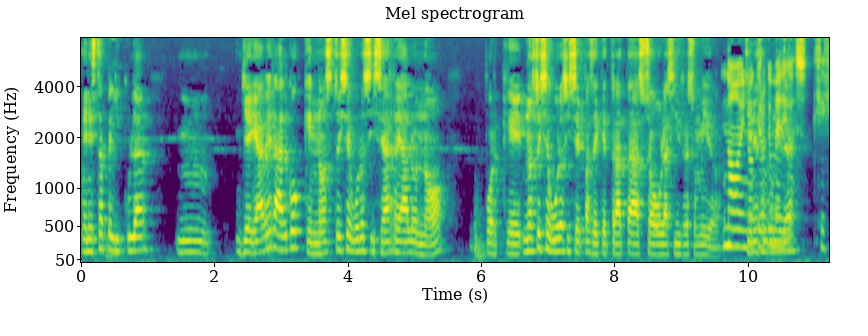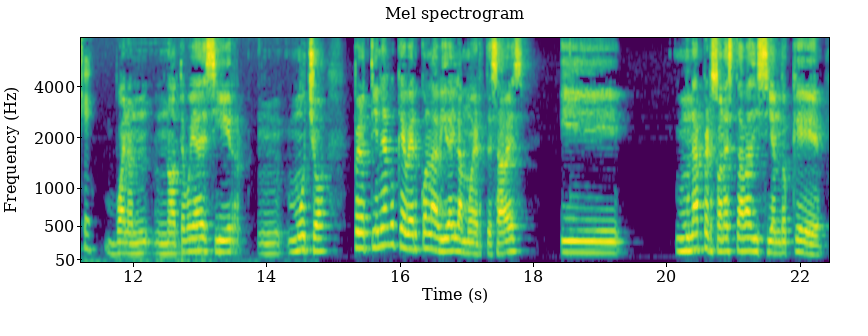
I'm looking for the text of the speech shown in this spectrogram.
en esta película mm, llegué a ver algo que no estoy seguro si sea real o no, porque no estoy seguro si sepas de qué trata Soul así resumido. No, y no ¿Tienes quiero que me idea? digas. Jeje. Bueno, no te voy a decir mm, mucho, pero tiene algo que ver con la vida y la muerte, ¿sabes? Y una persona estaba diciendo que,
